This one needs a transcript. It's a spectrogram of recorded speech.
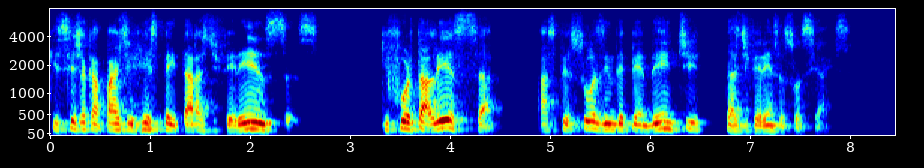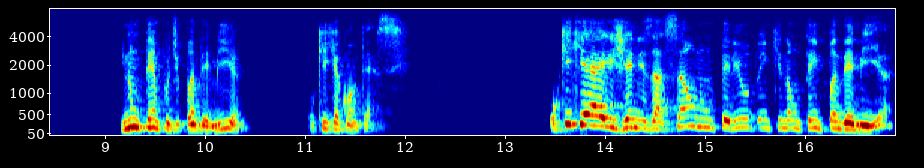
que seja capaz de respeitar as diferenças, que fortaleça as pessoas independente das diferenças sociais. E num tempo de pandemia, o que, que acontece? O que, que é a higienização num período em que não tem pandemia?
